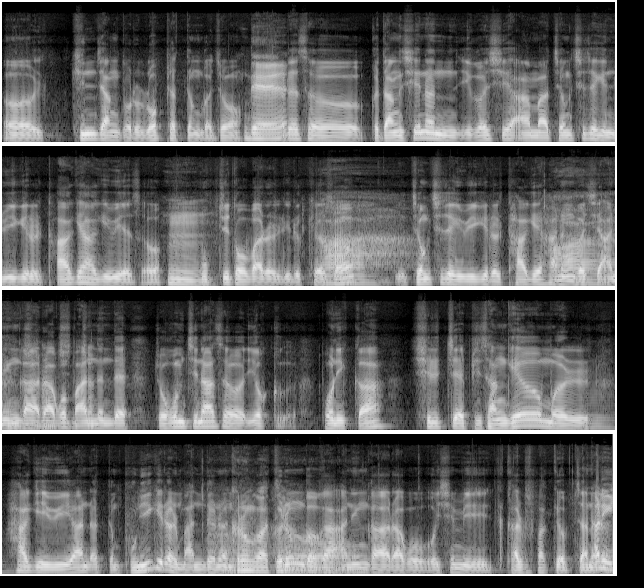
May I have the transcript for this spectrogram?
어, 긴장도를 높였던 거죠. 네. 그래서 그 당시는 이것이 아마 정치적인 위기를 타개하기 위해서 음. 국지 도발을 일으켜서 아. 정치적인 위기를 타개하는 아, 것이 아닌가라고. 봤는데 조금 지나서 역 보니까 실제 비상계엄을 하기 위한 어떤 분위기를 만드는 음. 그런 것 같아요. 그런 거가 아닌가라고 의심이 갈 수밖에 없잖아요. 아니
